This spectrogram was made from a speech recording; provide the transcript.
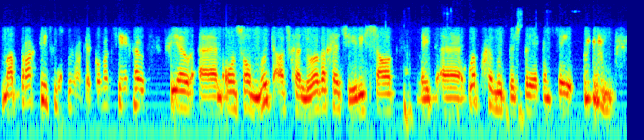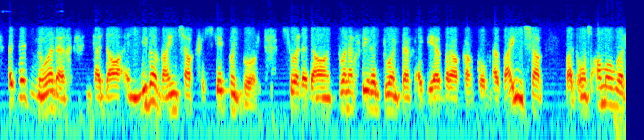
Maar prakties gesproke, kom ek sê gou vir jou, ehm um, ons sal moet as gelowiges hierdie saak met 'n uh, oopgemoed bespreek en sê dit is nodig dat daar 'n nuwe wynsak geskep moet word sodat daar in 2024 'n deurbraak kan kom. 'n Wynsak wat ons almal oor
